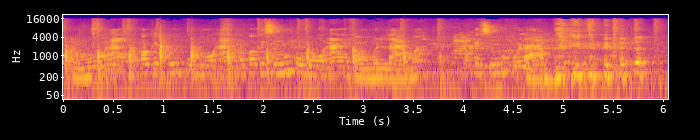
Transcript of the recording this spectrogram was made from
Mà mua ăn nó có cái cuối của mua ăn, nó có cái sướng của mua ăn, còn mình làm á, có cái sướng của làm.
